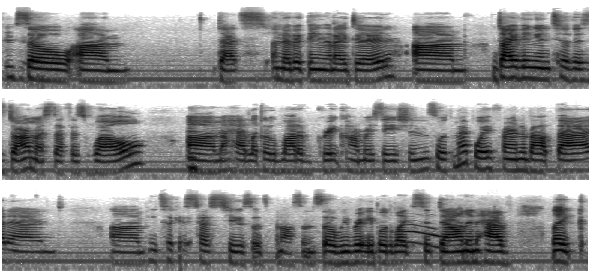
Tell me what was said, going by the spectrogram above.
Mm-hmm. So um, that's another thing that I did. Um, diving into this Dharma stuff as well. Mm-hmm. Um, I had like a lot of great conversations with my boyfriend about that and um, he took his test too, so it's been awesome. So we were able to like sit down and have like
